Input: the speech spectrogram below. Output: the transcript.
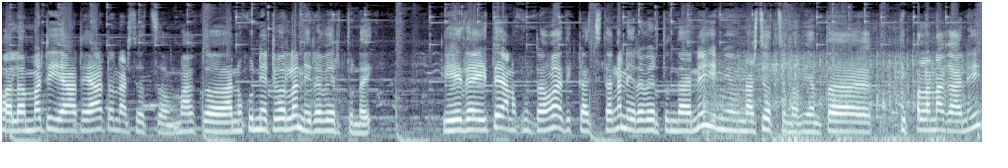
వాళ్ళమ్మటి ఏట ఏట నడిచి వచ్చాం. మాకు అనుకునేటి వల్ల నెరవేరుతున్నాయి. ఏదైతే అనుకుంటామో అది ఖచ్చితంగా నెరవేరుతుందని మేము నడిచి వస్తున్నాం ఎంత తిప్పలన్నా కానీ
